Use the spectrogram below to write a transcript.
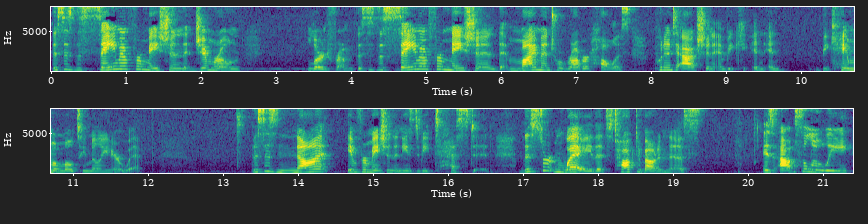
This is the same information that Jim Rohn learned from. This is the same information that my mentor Robert Hollis put into action and, beca- and, and became a multimillionaire with. This is not information that needs to be tested. This certain way that's talked about in this is absolutely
